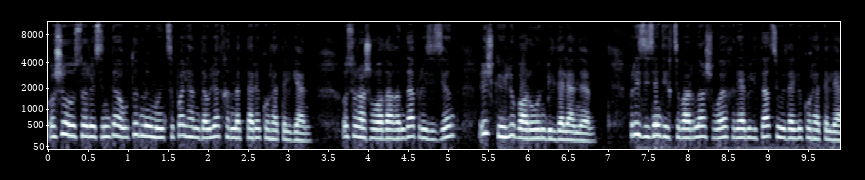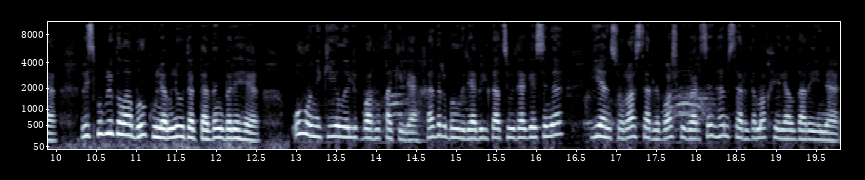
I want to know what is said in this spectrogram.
Ошо осор эсендә 30 мең муниципаль һәм дәүләт хеҙмәттәре күрһәтелгән. Осрашыу аҙағында президент эш көйлө барыуын билдәләне. Президент игътибарына шулай реабилитация үҙәге күрһәтелә. Республикала был күләмле үҙәктәрҙең береһе. Ол 12 ел элек барлыкка килә. Хәзер бұл реабилитация үдәгәсенә Ян Сура, Сәрлебаш, Күгәрсен һәм Сәрлдәмәк филиалдары ине.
